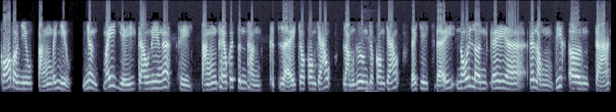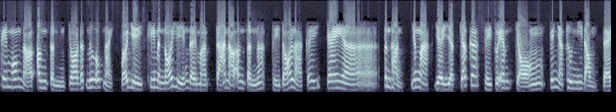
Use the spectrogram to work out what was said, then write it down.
có bao nhiêu tặng bấy nhiêu nhưng mấy vị cao niên á thì tặng theo cái tinh thần khích lệ cho con cháu làm gương cho con cháu. Để chi? Để nói lên cái à, cái lòng biết ơn trả cái món nợ ân tình cho đất nước úc này. Bởi vì khi mình nói về vấn đề mà trả nợ ân tình á thì đó là cái cái uh, tinh thần. Nhưng mà về vật chất á thì tụi em chọn cái nhà thương nhi đồng để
